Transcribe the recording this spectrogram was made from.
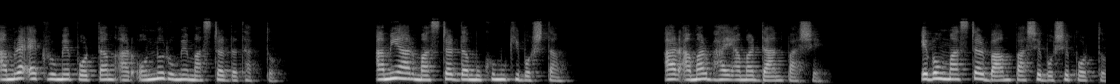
আমরা এক রুমে পড়তাম আর অন্য রুমে মাস্টারদা থাকত। আমি আর মাস্টারদা মুখোমুখি বসতাম। আর আমার ভাই আমার ডান পাশে। এবং মাস্টার বাম পাশে বসে পড়ত।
